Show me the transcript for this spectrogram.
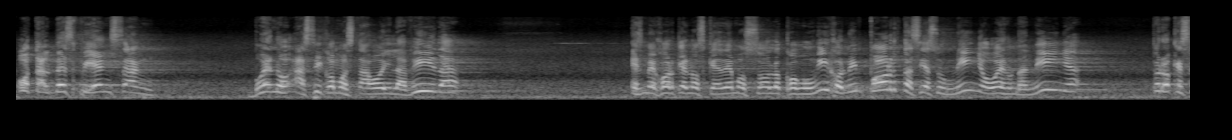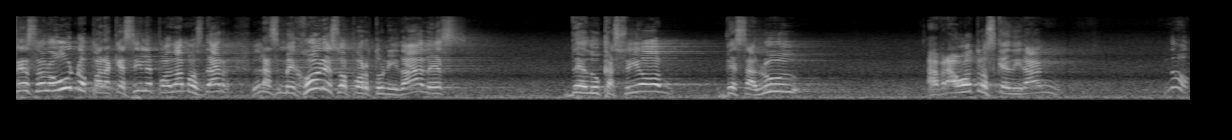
O tal vez piensan, bueno, así como está hoy la vida, es mejor que nos quedemos solo con un hijo, no importa si es un niño o es una niña, pero que sea solo uno para que así le podamos dar las mejores oportunidades de educación, de salud. Habrá otros que dirán, no,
